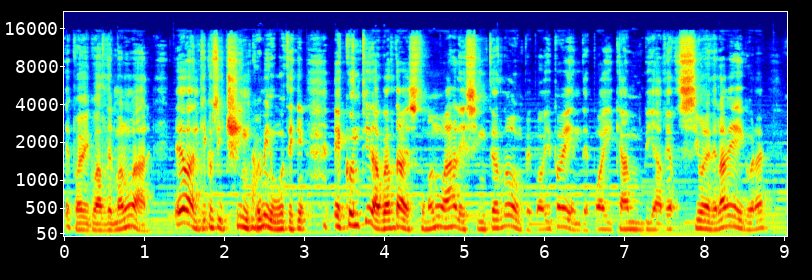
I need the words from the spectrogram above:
e poi riguarda il manuale e avanti così 5 minuti e continua a guardare questo manuale e si interrompe, poi riprende, poi cambia versione della regola.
